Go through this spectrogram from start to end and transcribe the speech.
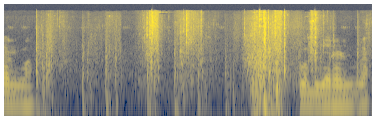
Sorry bang. Gua bicara dulu lah.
